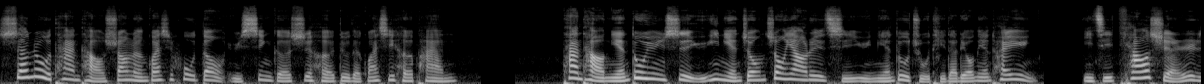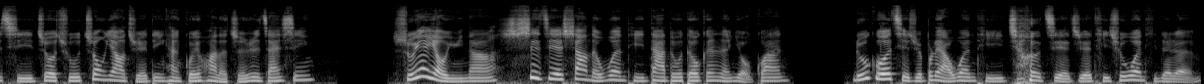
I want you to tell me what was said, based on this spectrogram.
深入探讨双人关系互动与性格适合度的关系合盘，探讨年度运势与一年中重要日期与年度主题的流年推运，以及挑选日期做出重要决定和规划的择日占星。俗谚有云呢，世界上的问题大多都跟人有关，如果解决不了问题，就解决提出问题的人。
